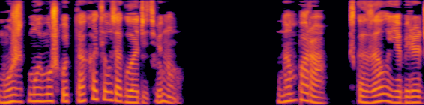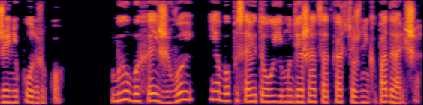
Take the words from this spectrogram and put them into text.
Может, мой муж хоть так хотел загладить вину? «Нам пора», — сказала я, беря Дженни под руку. Был бы Хей живой, я бы посоветовал ему держаться от картежника подальше.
